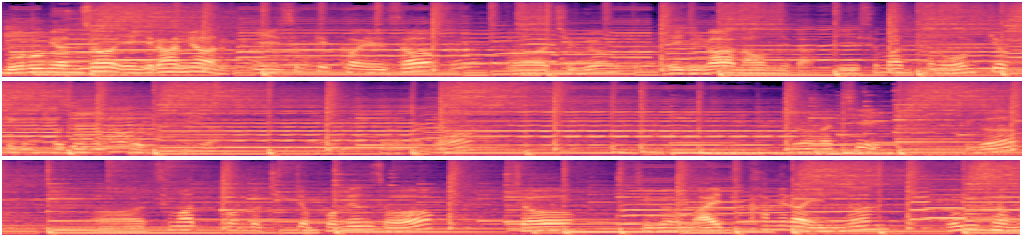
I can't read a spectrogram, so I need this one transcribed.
누르면서 얘기를 하면 이 스피커에서 어, 지금 얘기가 나옵니다. 이 스마트폰 원격 지금 조정을 하고 있습니다. 네, 이와 같이 지금 어, 스마트폰도 직접 보면서 저 지금 IP 카메라 있는 음성을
